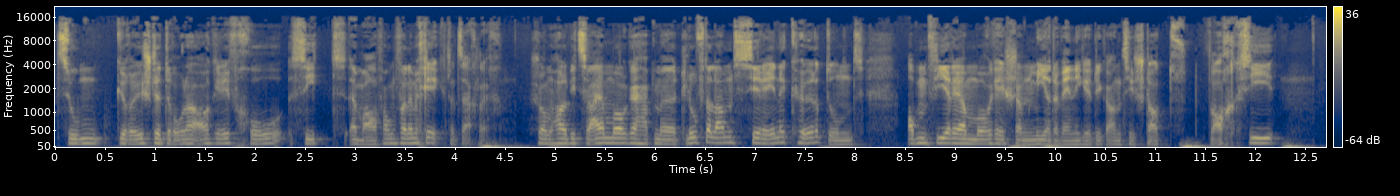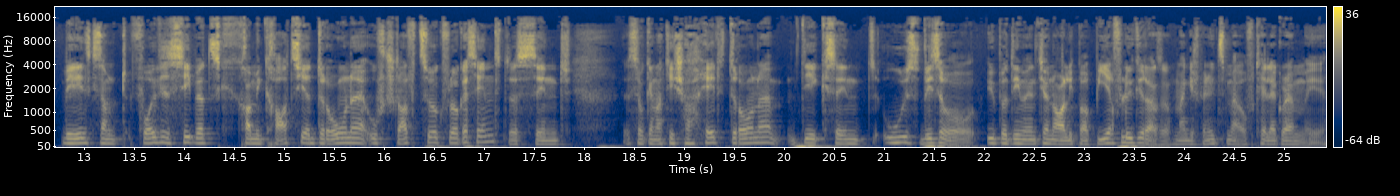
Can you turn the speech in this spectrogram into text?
zum grössten Drohnenangriff gekommen seit am Anfang von dem Krieg tatsächlich. Schon um halb zwei am Morgen hat man die Luftalarm-Sirene gehört und ab dem 4 Uhr am Morgen ist dann mehr oder weniger die ganze Stadt wach gewesen, weil insgesamt 75 Kamikaze-Drohnen auf die Stadt zugeflogen sind. Das sind sogenannte Shahed-Drohnen, die sehen aus wie so überdimensionale Papierflüger. Also manchmal benutzt man auf Telegram, äh,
